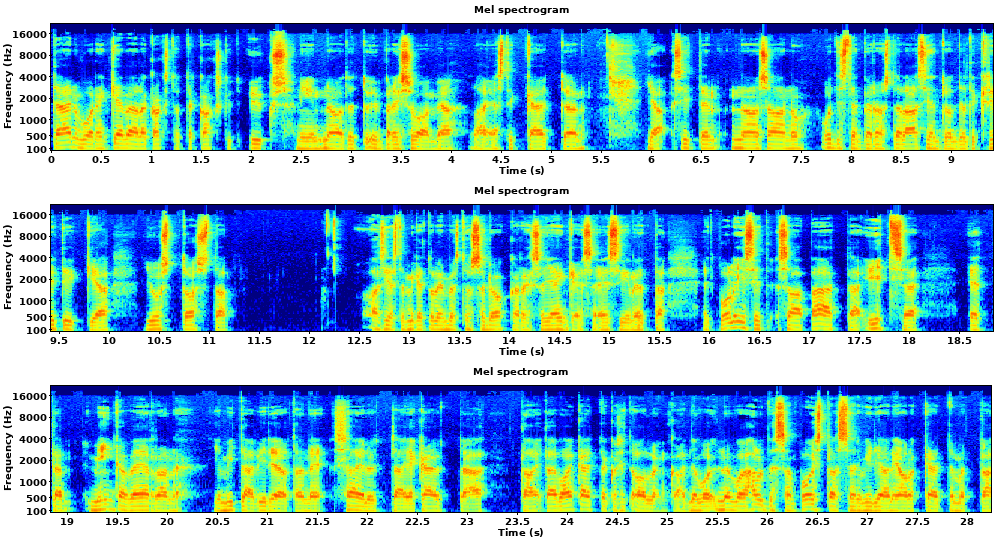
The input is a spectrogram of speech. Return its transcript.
tämän vuoden keväällä 2021 niin ne on otettu ympäri Suomea laajasti käyttöön. Ja sitten ne on saanut uutisten perusteella asiantuntijoilta kritiikkiä just tuosta asiasta, mikä tuli myös tuossa Dokkarissa Jenkeissä esiin, että, että poliisit saa päättää itse, että minkä verran ja mitä videota ne säilyttää ja käyttää, tai, tai vai käyttääkö sitten ollenkaan. Ne voi, ne voi halutessaan poistaa sen videon ja olla käyttämättä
